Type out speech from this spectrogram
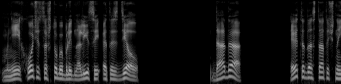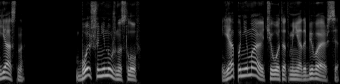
Мне и хочется, чтобы бледнолицый это сделал. Да-да, это достаточно ясно. Больше не нужно слов. Я понимаю, чего ты от меня добиваешься.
